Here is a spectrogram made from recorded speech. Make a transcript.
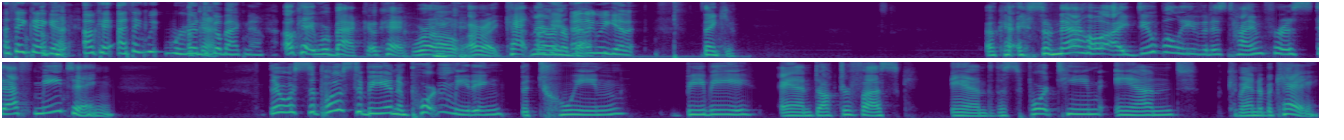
I think I get it. Okay, I think we, we're good Okay. to go back now. Okay, we're back. Okay, we're all, Okay. all right. Cat and Eryn Okay, are I back. think we get it. Thank you. Okay, so now I do believe it is time for a staff meeting. There was supposed to be an important meeting between BB and Dr. Fusk and the support team and Commander McKay.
